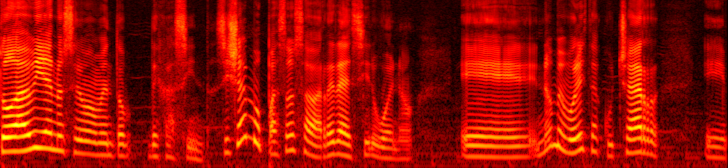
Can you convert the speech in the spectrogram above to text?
todavía no es el momento de Jacinta. Si ya hemos pasado esa barrera de decir, bueno, eh, no me molesta escuchar eh,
